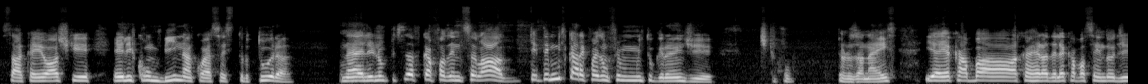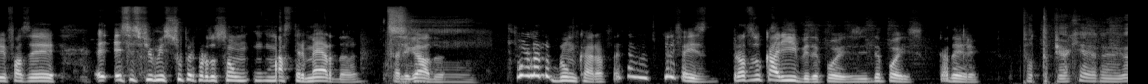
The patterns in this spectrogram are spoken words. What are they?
saca? Eu acho que ele combina com essa estrutura, né? Ele não precisa ficar fazendo, sei lá, tem, tem muito cara que faz um filme muito grande, tipo, Senhor dos Anéis, e aí acaba, a carreira dele acaba sendo de fazer esses filmes super produção master merda, tá ligado? Sim. Tipo, Orlando Bloom, cara. O que ele fez? Piratas do Caribe depois. E depois? Cadê ele? Puta, pior que é, né? Eu,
